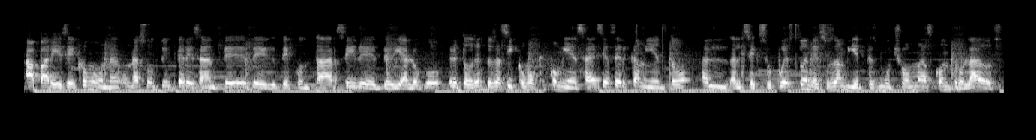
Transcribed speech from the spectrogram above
aparece como una, un asunto interesante de, contarse y de, diálogo entre todos. Entonces así como que comienza ese acercamiento al, sexo opuesto en esos ambientes mucho más controlados.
